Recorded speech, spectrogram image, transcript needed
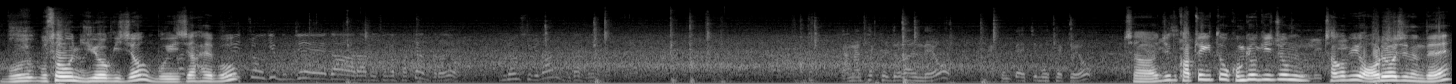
무, 무서운 유혹이죠 무이자 할부. 못했고요. 자 이제 갑자기 또 공격이 좀 작업이 어려워지는데.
